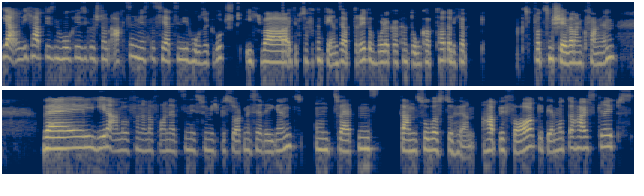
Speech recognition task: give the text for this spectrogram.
Ja, und ich habe diesen Hochrisikostamm 18, mir ist das Herz in die Hose gerutscht. Ich war, ich habe sofort den Fernseher abgedreht, obwohl er gar keinen Ton gehabt hat, aber ich habe sofort zum Schäbern angefangen weil jeder Anruf von einer Frauenärztin ist für mich besorgniserregend und zweitens dann sowas zu hören. HPV, Gebärmutterhalskrebs,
